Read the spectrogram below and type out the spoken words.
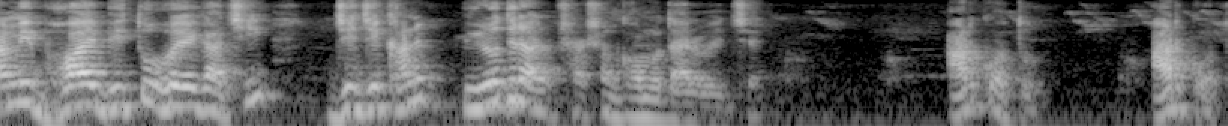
আমি ভয় ভীত হয়ে গেছি যে যেখানে বিরোধীরা শাসন ক্ষমতায় রয়েছে। আর কত? আর কত?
